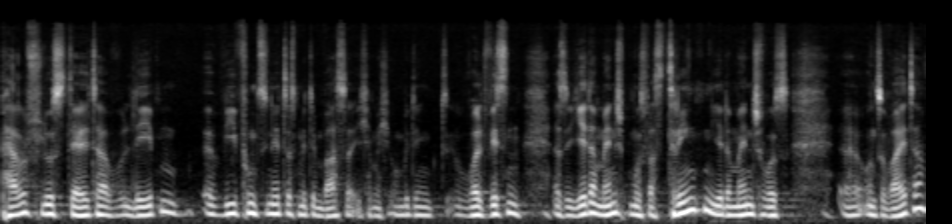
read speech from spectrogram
Perlflussdelta leben. Äh, wie funktioniert das mit dem Wasser? Ich habe mich unbedingt, wollte wissen, also jeder Mensch muss was trinken, jeder Mensch muss äh, und so weiter.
